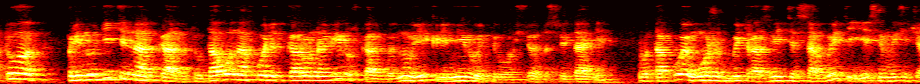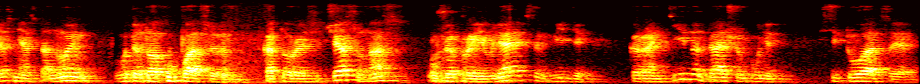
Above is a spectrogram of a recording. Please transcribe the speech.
кто принудительно откажется, у того находит коронавирус, как бы, ну и кремирует его, все, до свидания вот такое может быть развитие событий, если мы сейчас не остановим вот эту оккупацию, которая сейчас у нас уже проявляется в виде карантина. Дальше будет ситуация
